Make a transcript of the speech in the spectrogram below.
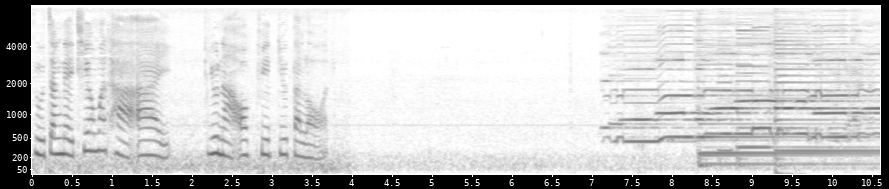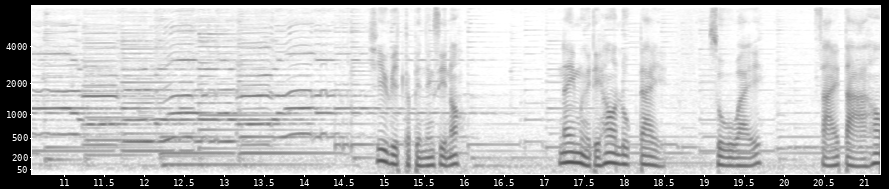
หนูจังได้เที่ยวมาถาอาย อยู่หน้าออฟฟิศอยู่ตลอด ชีวิตก็เป็นจังซี่เนาะ ในมือที่เฮาลุกได้ สู้ไว้ สายตาเฮา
